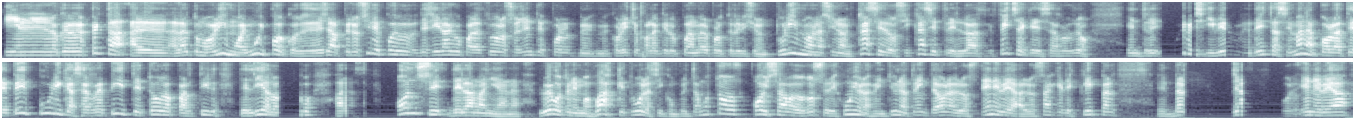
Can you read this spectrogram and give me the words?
Y en lo que respecta al, automovilismo hay muy poco desde ya, pero sí les puedo decir algo para todos los oyentes, por, mejor dicho, para que lo puedan ver por televisión. Turismo Nacional, clase 2 y clase 3, la fecha que desarrolló entre jueves y viernes de esta semana por la TP pública se repite todo a partir del día domingo a las 11 de la mañana. Luego tenemos básquetbol, así completamos todos. Hoy sábado 12 de junio a las 21.30 horas los NBA, Los Ángeles Clippers eh, por NBA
